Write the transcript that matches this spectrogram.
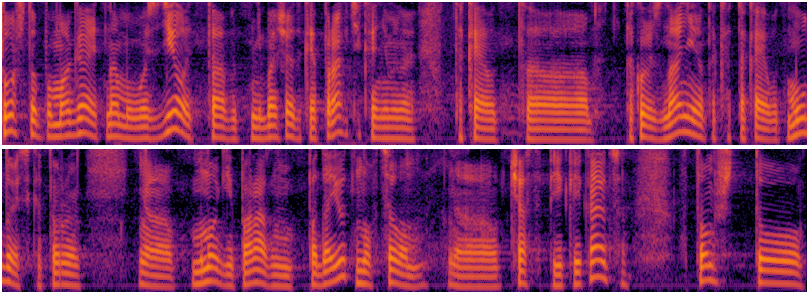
то, что помогает нам его сделать, та вот небольшая такая практика, немного такая вот а, такое знание, такая, такая вот мудрость, которую э, многие по-разному подают, но в целом э, часто перекликаются в том, что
